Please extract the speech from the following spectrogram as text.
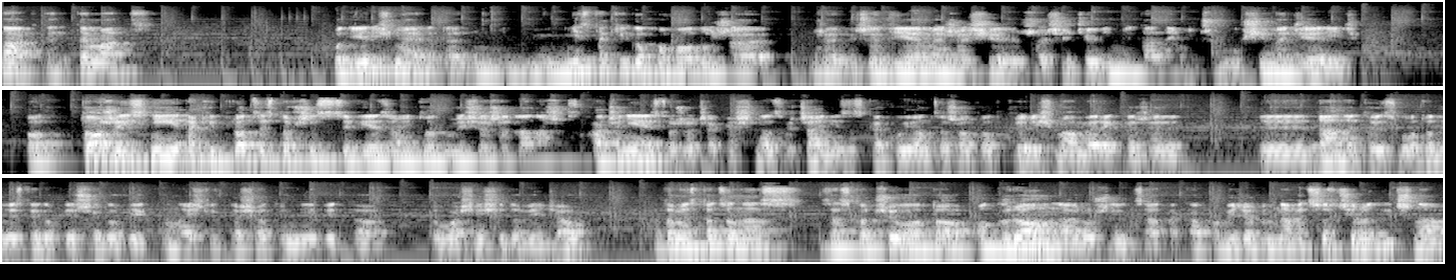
Tak, ten temat podjęliśmy nie z takiego powodu, że, że, że wiemy, że się, że się dzielimy danymi, czy musimy dzielić, to, to, że istnieje taki proces, to wszyscy wiedzą i to myślę, że dla naszych słuchaczy nie jest to rzecz jakaś nadzwyczajnie zaskakująca, że oto odkryliśmy Amerykę, że y, dane to jest złoto XXI wieku. No jeśli ktoś o tym nie wie, to, to właśnie się dowiedział. Natomiast to, co nas zaskoczyło, to ogromna różnica, taka powiedziałbym nawet socjologiczna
